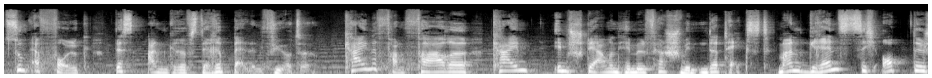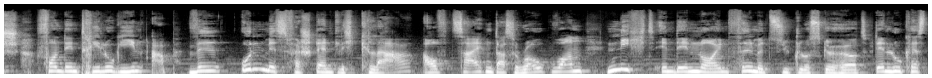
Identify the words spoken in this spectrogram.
zum Erfolg des Angriffs der Rebellen führte keine Fanfare, kein im Sternenhimmel verschwindender Text. Man grenzt sich optisch von den Trilogien ab, will unmissverständlich klar aufzeigen, dass Rogue One nicht in den neuen Filmezyklus gehört, den Lucas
